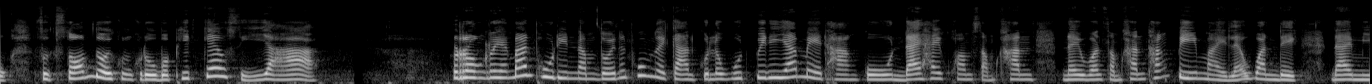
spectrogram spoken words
4-6 ฝึกซ้อมโดยคุณครูบพิษแก้วศรียา โรงเรียนบ้านภูดินนำโดยท่านผู้อำนวยการกุลวุฒิวิริยะเมธางกูล ได้ให้ความสำคัญในวันสำคัญทั้งปีใหม่และวันเด็ก ได้มี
